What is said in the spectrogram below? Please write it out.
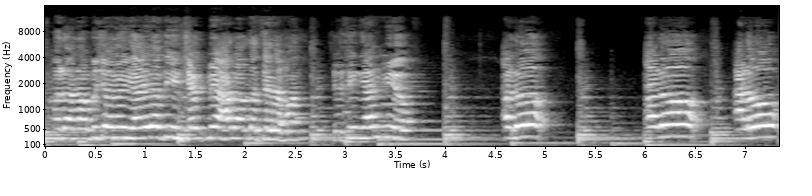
Ulan abicanın yayla deyin çekmiyor herhalde telefon. Sesin gelmiyor. Alo. Alo. Alo.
